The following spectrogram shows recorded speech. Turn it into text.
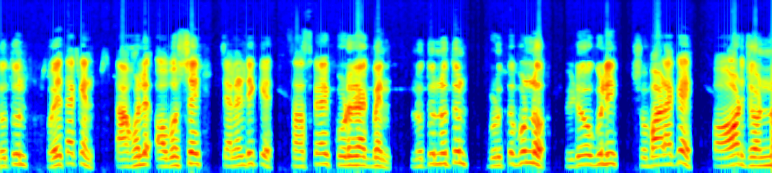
নতুন হয়ে থাকেন, তাহলে অবশ্যই চ্যানেলটিকে সাবস্ক্রাইব করে রাখবেন। নতুন নতুন গুরুত্বপূর্ণ ভিডিওগুলি সবার আগে পাওয়ার জন্য।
